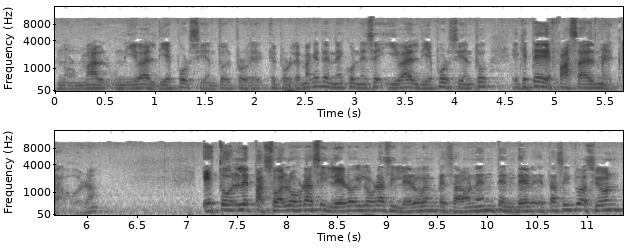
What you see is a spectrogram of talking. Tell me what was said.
normal, un IVA del 10%, el, el problema que tenés con ese IVA del 10% es que te desfasa del mercado, ¿verdad? Esto le pasó a los brasileros y los brasileros empezaron a entender esta situación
